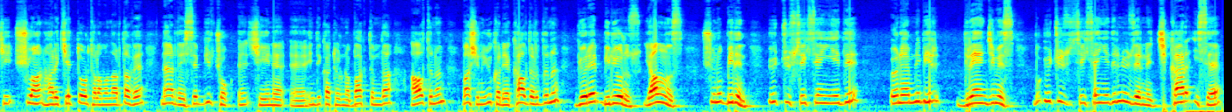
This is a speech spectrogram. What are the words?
ki şu an hareketli ortalamalarda ve neredeyse birçok e, şeyine e, indikatörüne baktığımda altının başını yukarıya kaldırdığını görebiliyoruz. Yalnız şunu bilin 387 önemli bir direncimiz. Bu 387'nin üzerine çıkar ise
